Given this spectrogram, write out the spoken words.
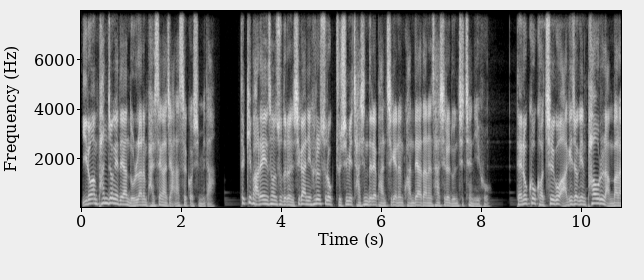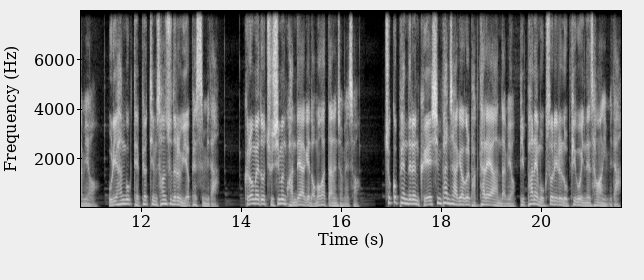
이러한 판정에 대한 논란은 발생하지 않았을 것입니다. 특히 바레인 선수들은 시간이 흐를수록 주심이 자신들의 반칙에는 관대하다는 사실을 눈치챈 이후 대놓고 거칠고 악의적인 파울을 남발하며 우리 한국 대표팀 선수들을 위협했습니다. 그럼에도 주심은 관대하게 넘어갔다는 점에서 축구 팬들은 그의 심판 자격을 박탈해야 한다며 비판의 목소리를 높이고 있는 상황입니다.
